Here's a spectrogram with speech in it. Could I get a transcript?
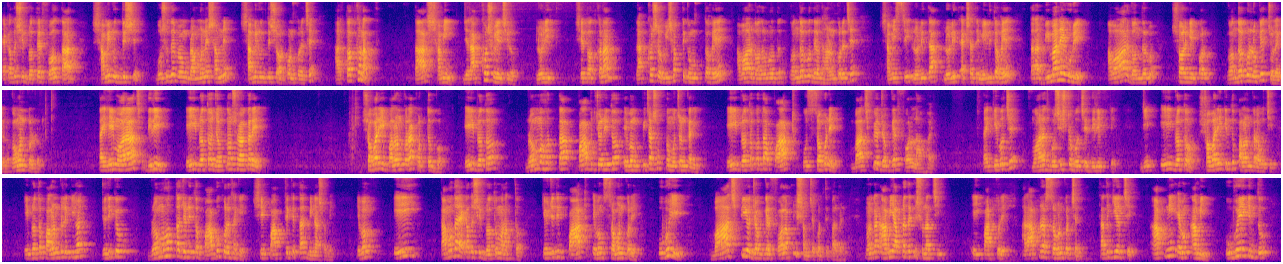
একাদশীর ব্রতের ফল তার স্বামীর উদ্দেশ্যে বসুদেব এবং ব্রাহ্মণের সামনে স্বামীর উদ্দেশ্যে অর্পণ করেছে। আর তৎক্ষণাৎ তার স্বামী যে রাক্ষস হয়েছিল, ললিত, সে তৎক্ষণাৎ রাক্ষস অভিশাপ থেকে মুক্ত হয়ে আবার গন্ধর্ব গন্ধর্ব দেহ ধারণ করেছে। স্বামী স্ত্রী ললিতা, ললিত একসাথে মিলিত হয়ে তারা বিমানে উড়ে আবার গন্ধর্ব স্বর্গে গন্ধর্ব লোকে চলে গেল, গমন করল। তাই হে মহারাজ, দিলীপ, এই ব্রত যত্ন সহকারে সবারই পালন করা কর্তব্য। এই ব্রত ব্রহ্মহত্যা, পাপজনিত এবং পিচাসত্ব মোচনকারী। এই ব্রতকথা পাঠ ও শ্রবণে বাজপেয় যজ্ঞের ফল লাভ হয়। তাই কে বলছে? মহারাজ বশিষ্ঠ বলছে দিলীপকে, যে এই ব্রত সবারই কিন্তু পালন করা উচিত। এই ব্রত পালন করলে কি হয়? যদি কেউ ব্রহ্মহত্যাজনিত পাপও করে থাকে সেই পাপ থেকে তার বিনাশ হবে। এবং এই কামদা একাদশী ব্রত মাহাত্ম, কেউ যদি পাঠ এবং শ্রবণ করে, উভয়ই বাজপেয় যজ্ঞের ফল আপনি সঞ্চয় করতে পারবেন। মনে করেন, আমি আপনাদেরকে শোনাচ্ছি এই পাঠ করে, আর আপনারা শ্রবণ করছেন, তাতে কি হচ্ছে? আপনি এবং আমি, উভয়ে কিন্তু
